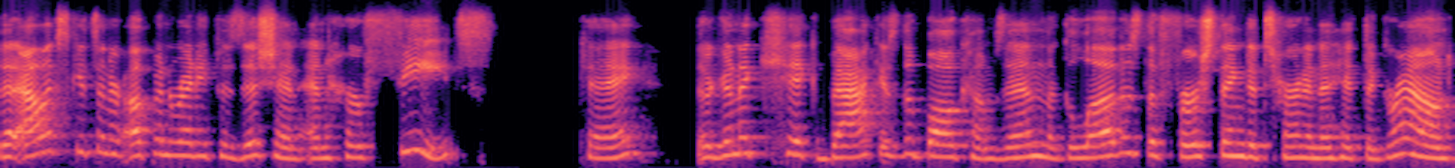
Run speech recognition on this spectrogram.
that Alex gets in her up and ready position and her feet, okay, they're gonna kick back as the ball comes in. The glove is the first thing to turn and to hit the ground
